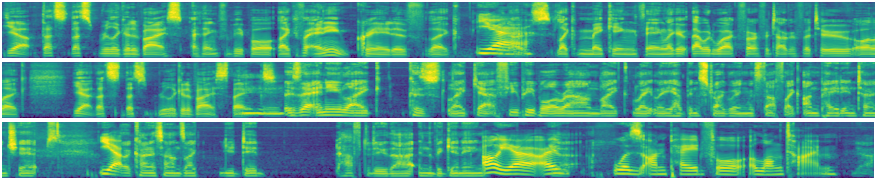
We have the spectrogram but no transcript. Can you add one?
Yeah, that's that's really good advice. I think for people like for any creative like you Yeah. know, like making thing like it, that would work for a photographer too, or like yeah, that's that's really good advice. Thanks. Mm-hmm. Is there any like because like yeah, a few people around like lately have been struggling with stuff like unpaid internships. Yeah. So it kind of sounds like you did have to do that in the beginning. Oh, yeah. I Yeah. was unpaid for a long time. yeah.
